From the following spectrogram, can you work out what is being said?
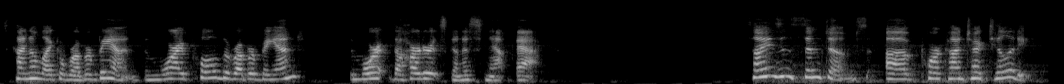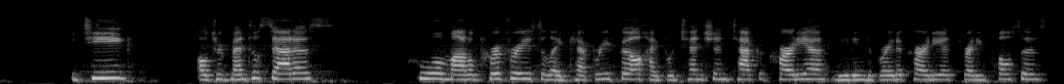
It's kind of like a rubber band. The more I pull the rubber band, the more the harder it's going to snap back. Signs and symptoms of poor contractility. Fatigue, altered mental status, cool mottled peripheries, delayed cap refill, hypotension, tachycardia leading to bradycardia, thready pulses,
